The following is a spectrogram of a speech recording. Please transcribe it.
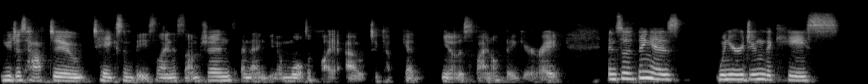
You just have to take some baseline assumptions and then you know multiply it out to get you know this final figure right? And so the thing is when you're doing the case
